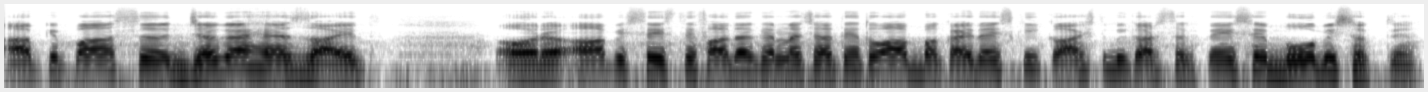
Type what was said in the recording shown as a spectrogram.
आपके पास जगह है जायद और आप इससे इस्तेफ़ादा करना चाहते हैं तो आप बाकायदा इसकी काश्त भी कर सकते हैं, इसे बो भी सकते हैं।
